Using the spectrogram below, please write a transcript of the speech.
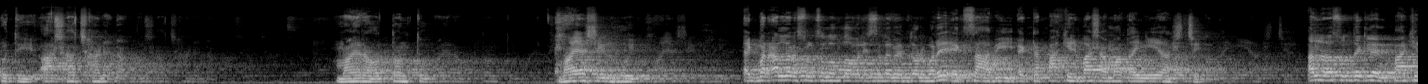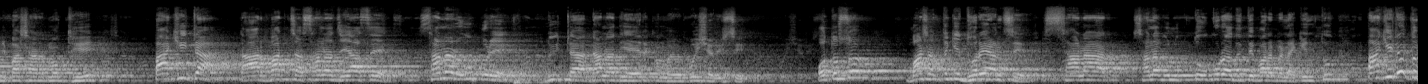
প্রতি আশা ছাড়ে না। মায়েরা অত্যন্ত মায়াশীল হই। একবার আল্লাহ রসুল সাল্লাহ আলি সাল্লামের দরবারে এক সাহাবি একটা পাখির বাসা মাথায় নিয়ে আসছে। আল্লাহ রসুল দেখলেন, পাখির বাসার মধ্যে পাখিটা তার বাচ্চা ছানা যে আছে ছানার উপরে দুইটা ডানা দিয়ে এরকম ভাবে বসে রয়েছে। অথচ বাসার থেকে ধরে আনছে ছানার ছানাগুলো তো উড়া দিতে পারবে না, কিন্তু পাখিটা তো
